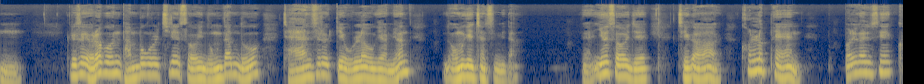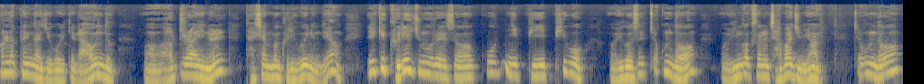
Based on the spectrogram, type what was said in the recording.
음. 그래서 여러 번 반복으로 칠해서 이 농담도 자연스럽게 올라오게 하면 너무 괜찮습니다. 네, 이어서 이제 제가 컬러펜, 빨간색 컬러펜 가지고 이렇게 라운드, 어, 아웃라인을 다시 한번 그리고 있는데요. 이렇게 그려줌으로 해서 꽃잎이 피고 어, 이것을 조금 더 어, 윤곽선을 잡아주면 조금 더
